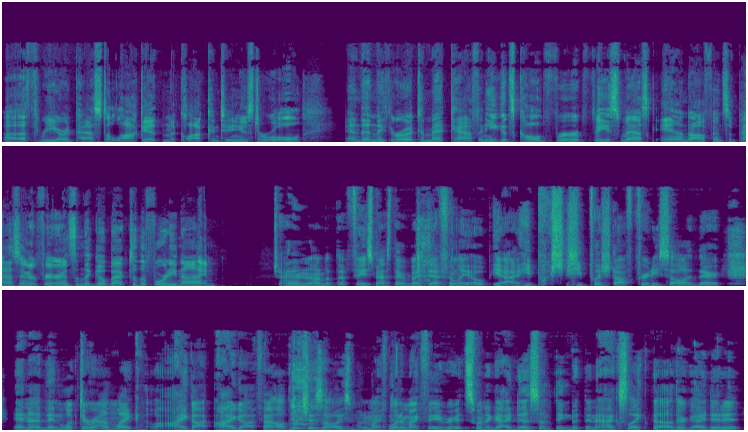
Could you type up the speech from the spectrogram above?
uh, a three yard pass to Lockett, and the clock continues to roll. And then they throw it to Metcalf, and he gets called for face mask and offensive pass interference, and they go back to the 49. I don't know about the face mask there, but definitely OPI. He pushed he pushed off pretty solid there, and uh, then looked around like I got I got fouled, which is always one of my one of my favorites when a guy does something but then acts like the other guy did it.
